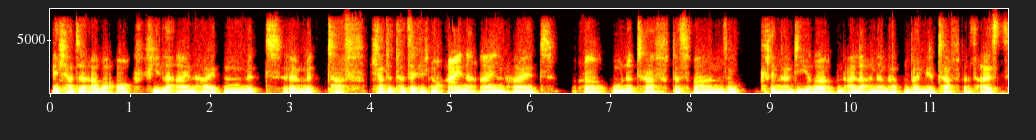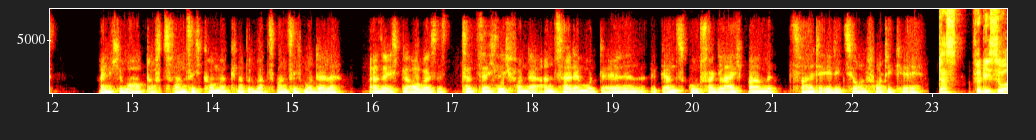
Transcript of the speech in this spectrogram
Ich hatte aber auch viele Einheiten mit, äh, mit TAF. Ich hatte tatsächlich nur eine Einheit äh, ohne TAF. Das waren so Grenadiere und alle anderen hatten bei mir TAF. Das heißt, wenn ich überhaupt auf 20 komme, knapp über 20 Modelle. Also ich glaube, es ist tatsächlich von der Anzahl der Modelle ganz gut vergleichbar mit zweite Edition 40k. Das würde ich so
